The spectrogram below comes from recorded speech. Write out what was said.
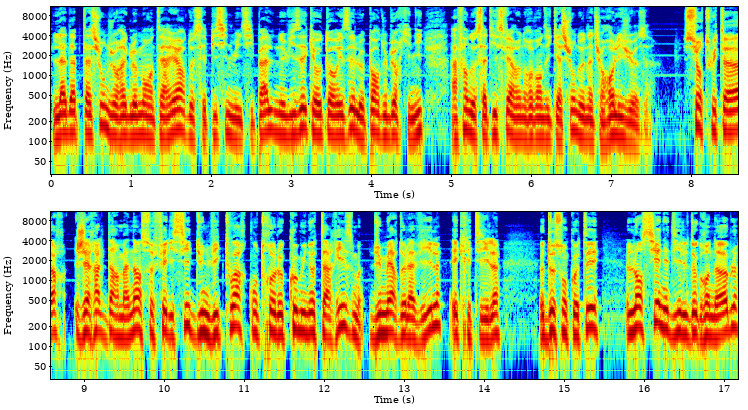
l'adaptation du règlement intérieur de ces piscines municipales ne visait qu'à autoriser le port du burkini afin de satisfaire une revendication de nature religieuse. Sur Twitter, Gérald Darmanin se félicite d'une victoire contre le communautarisme du maire de la ville, écrit-il. De son côté, l'ancienne édile de Grenoble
